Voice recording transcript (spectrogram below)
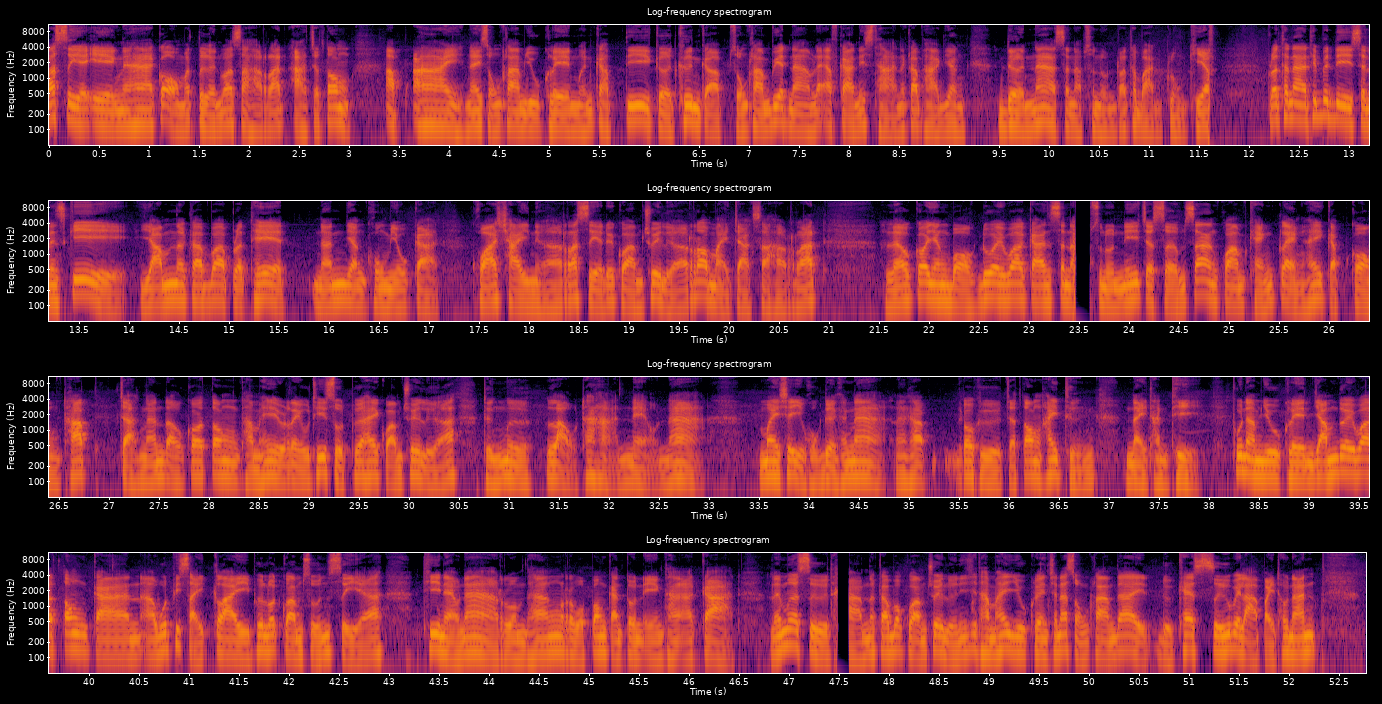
รัสเซียเองนะฮะก็ออกมาเตือนว่าสหรัฐอาจจะต้องอับอายในสงครามยูเครนเหมือนกับที่เกิดขึ้นกับสงครามเวียดนามและอัฟกานิสถานนะครับหากยังเดินหน้าสนับสนุนรัฐบาลกรุงเคียฟ ประธานาธิบดีเซเลนสกี้ย้ำนะครับว่าประเทศนั้นยังคงมีโอกาสคว้าชัยเหนือรัสเซียด้วยความช่วยเหลือรอบใหม่จากสหรัฐ แล้วก็ยังบอกด้วยว่าการสนับสนุนนี้จะเสริมสร้างความแข็งแกร่งให้กับกองทัพ จากนั้นเราก็ต้องทำให้เร็วที่สุดเพื่อให้ความช่วยเหลือถึงมือเหล่าทหารแนวหน้า ไม่ใช่อีก 6 เดือนข้างหน้านะครับ ก็คือจะต้องให้ถึงในทันที ผู้นำยูเครนย้ำด้วยว่าต้องการอาวุธพิสัยไกลเพื่อลดความสูญเสียที่แนวหน้ารวมทั้งระบบป้องกันตนเองทางอากาศ และเมื่อสื่อถามนะครับว่าความช่วยเหลือนี้จะทำให้ยูเครนชนะสงครามได้ หรือแค่ซื้อเวลาไปเท่านั้น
